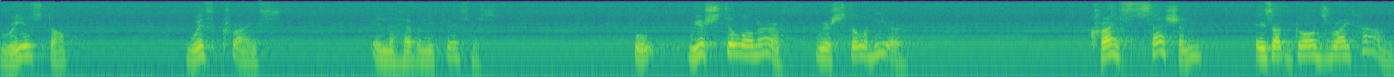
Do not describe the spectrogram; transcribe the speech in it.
raised up with Christ in the heavenly places. We're still on earth. We're still here. Christ's session is at God's right hand.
